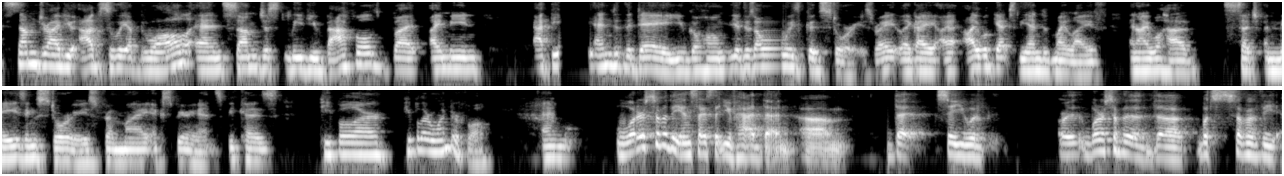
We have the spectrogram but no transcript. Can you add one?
Some drive you absolutely up the wall and some just leave you baffled but i mean at the end of the day you go home there's always good stories right? Like I, I i will get to the end of my life and i will have such amazing stories from my experience because people are people are wonderful. And what are some of the insights that you've had then um, that say you would or what are some of the, the what's some of the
